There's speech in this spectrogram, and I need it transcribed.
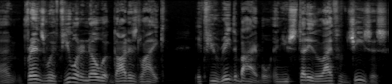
Um, friends, if you want to know what God is like, if you read the Bible and you study the life of Jesus,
